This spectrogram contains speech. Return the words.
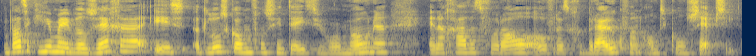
wat ik hiermee wil zeggen is het loskomen van synthetische hormonen. En dan gaat het vooral over het gebruik van anticonceptie.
